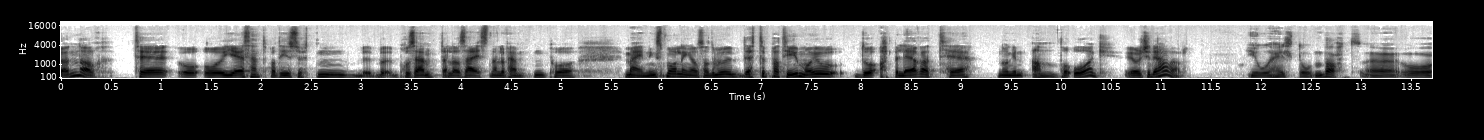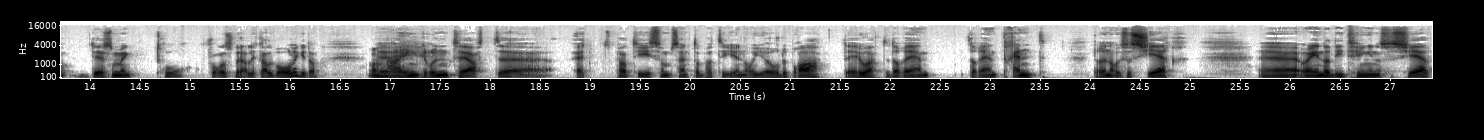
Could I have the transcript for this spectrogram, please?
bønder til å, å gi Senterpartiet 17 eller 16 eller 15 på meningsmålinger. og sånt. Dette partiet må jo da appellere til noen andre òg, gjør det ikke det, Harald? Jo, helt åpenbart. Eh, og det som jeg tror, for oss være litt alvorlige, da, oh, er en grunn til at eh, et parti som Senterpartiet nå gjør det bra, det er jo at det er en, det er en trend. Det er noe som skjer. Eh, og En av de tingene som skjer,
